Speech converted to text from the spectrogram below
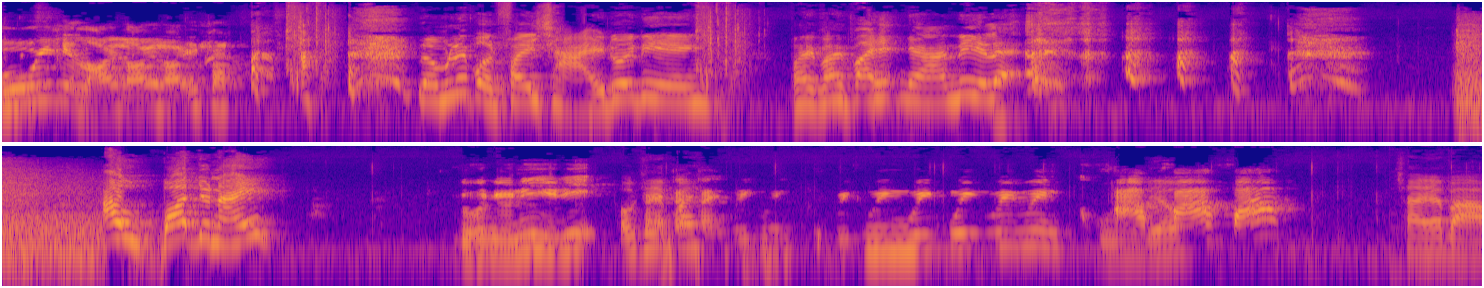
อุ้ยร้อยร้อยร้อยไอ้สัตว์เราไม่ได้เปิดไฟฉายด้วยนี่เอง ไปไปไปงานนี่แหละ เอ้าบอสอยู่ไหน อยู่อยู่นี่อยู่นี่โอเคไปวิ่งวิ่งวิ่งวิ่งวิ่งวิ่งวิ่งวิ่งขวาเดี๋ยวขวาขวา ใช่หรือเปล่า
